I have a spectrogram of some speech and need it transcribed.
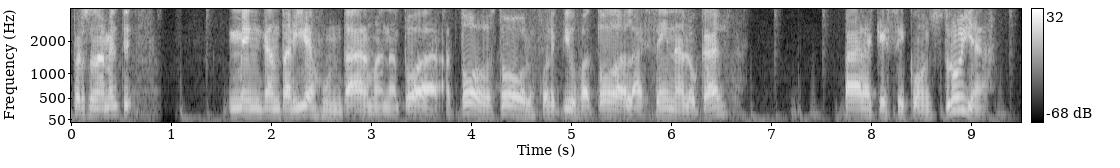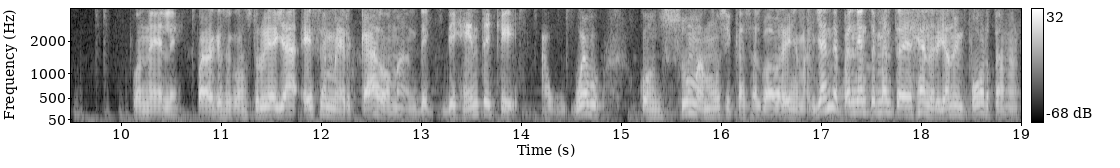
personalmente me encantaría juntar, man, a, toda, a todos, todos los colectivos, a toda la escena local, para que se construya, ponele, para que se construya ya ese mercado, man, de, de gente que a huevo consuma música salvadoreña, man. Ya independientemente del género, ya no importa, man.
